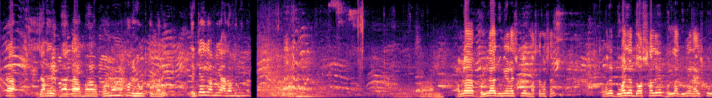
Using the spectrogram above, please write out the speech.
একটা যাদের একটা কর্মমুখর হয়ে উঠতে পারে। এটাই আমি আগামী দিনে আমরা ভোল্লা জুনিয়র হাই স্কুলের মাস্টারমশাই। আমাদের দু হাজার দশ সালে ভোল্লা জুনিয়র হাই স্কুল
